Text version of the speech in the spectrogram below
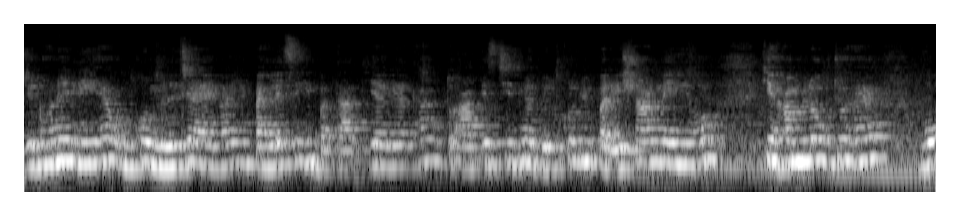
जिन्होंने ली है, उनको मिल जाएगा। ये पहले से ही बता दिया गया था। तो आप इस चीज़ में बिल्कुल भी परेशान नहीं हो कि हम लोग जो है, वो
